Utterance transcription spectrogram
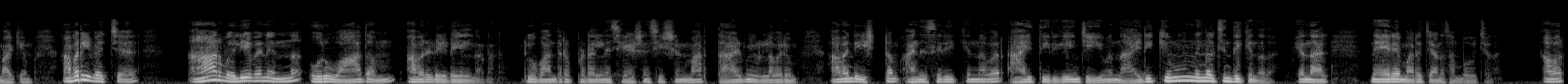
വാക്യം. അവരിൽ വെച്ച് ആർ വലിയവൻ എന്ന് ഒരു വാദം അവരുടെ ഇടയിൽ നടന്നു. രൂപാന്തരപ്പെടലിന് ശേഷം ശിഷ്യന്മാർ താഴ്മയുള്ളവരും അവന്റെ ഇഷ്ടം അനുസരിക്കുന്നവർ ആയിത്തീരുകയും ചെയ്യുമെന്നായിരിക്കും നിങ്ങൾ ചിന്തിക്കുന്നത്. എന്നാൽ നേരെ മറിച്ചാണ് സംഭവിച്ചത്. അവർ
